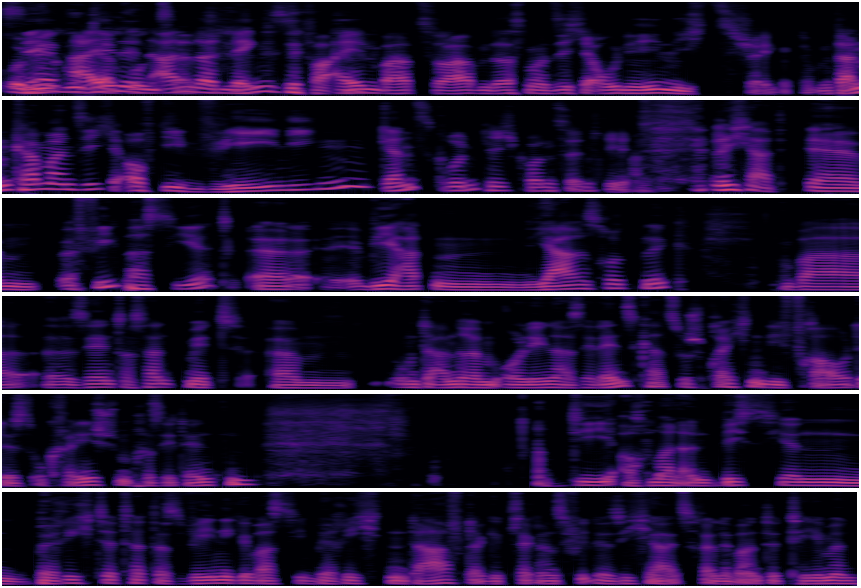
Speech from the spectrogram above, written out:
Und Sehr mit allen Grundsatz. anderen längst vereinbart zu haben, dass man sich ja ohnehin nichts schenkt. Und dann kann man sich auf die wenigen ganz gründlich konzentrieren. Richard, ähm, viel passiert. Äh, wir hatten einen Jahresrückblick. War äh, sehr interessant mit ähm, unter anderem Olena Zelenska zu sprechen, die Frau des ukrainischen Präsidenten, die auch mal ein bisschen berichtet hat, das wenige, was sie berichten darf. Da gibt's ja ganz viele sicherheitsrelevante Themen.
